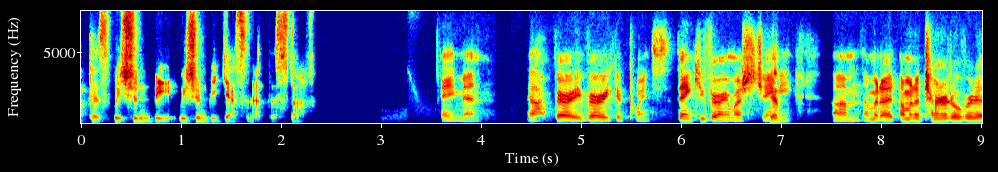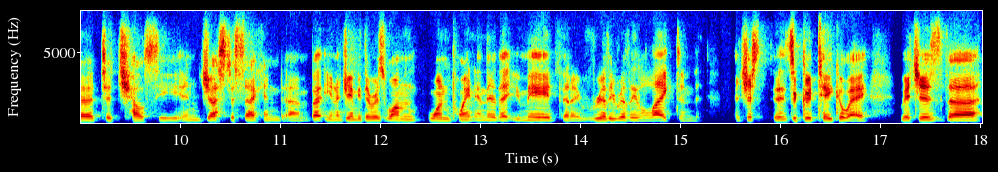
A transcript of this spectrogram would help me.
because we shouldn't be we shouldn't be guessing at this stuff Amen. Yeah, very, very good points. Thank you very much, Yep. Jamie. Um, I'm gonna I'm gonna turn it over to to Chelsea in just a second. Um, but you know, Jamie, there was one one point in there that you made that I really really liked, and it just it's a good takeaway, which is the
